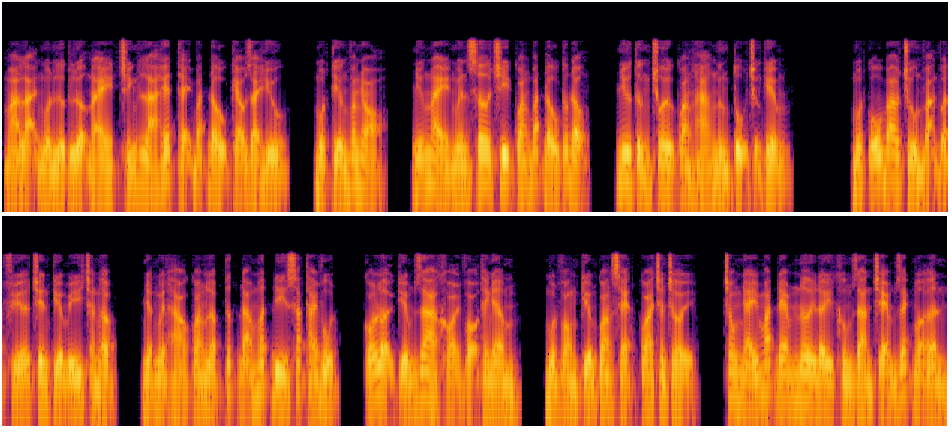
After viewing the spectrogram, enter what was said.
mà lại nguồn lực lượng này chính là hết thảy bắt đầu kéo dài hưu, một tiếng vang nhỏ, những này nguyên sơ chi quang bắt đầu cấp động, như từng trôi quang hà ngưng tụ trường kiếm. Một cỗ bao trùm vạn vật phía trên kiếm ý tràn ngập, nhật nguyệt hào quang lập tức đã mất đi sắc thái vụt có lợi kiếm ra khỏi vỏ thanh âm, một vòng kiếm quang xẹt qua chân trời, trong nháy mắt đem nơi đây không gian chém rách mở ân.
